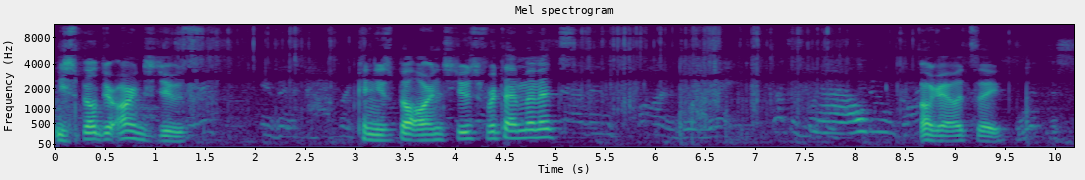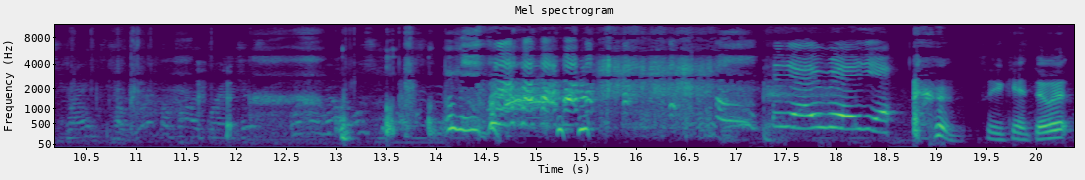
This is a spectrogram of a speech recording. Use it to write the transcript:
You spilled your orange juice. Can you spill orange juice for 10 minutes? no. Okay, let's see. so you can't do it?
